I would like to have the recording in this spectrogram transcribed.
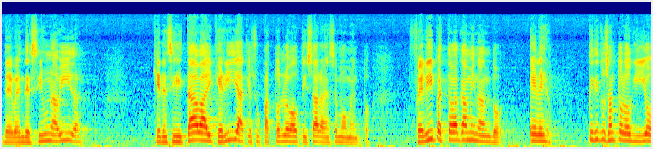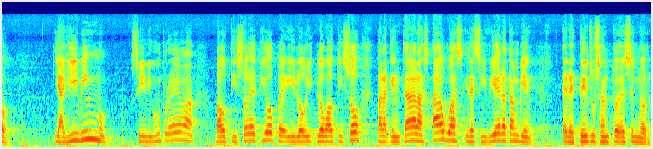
de bendecir una vida que necesitaba y quería que su pastor lo bautizara en ese momento. Felipe estaba caminando, el Espíritu Santo lo guió y allí mismo, sin ningún problema, bautizó al etíope y lo, lo bautizó para que entrara a las aguas y recibiera también el Espíritu Santo del Señor.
